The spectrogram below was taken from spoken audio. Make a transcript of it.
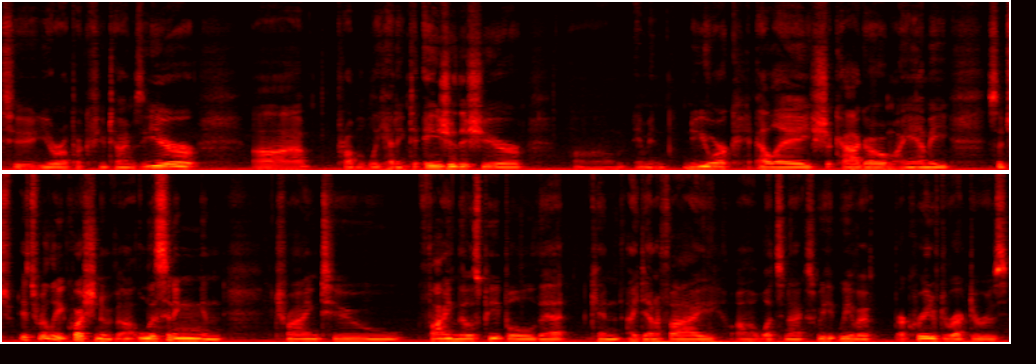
to Europe a few times a year. Uh, probably heading to Asia this year. Um, I'm in New York, LA, Chicago, Miami. So it's, it's really a question of uh, listening and trying to find those people that can identify uh, what's next. We, we have a our creative director is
